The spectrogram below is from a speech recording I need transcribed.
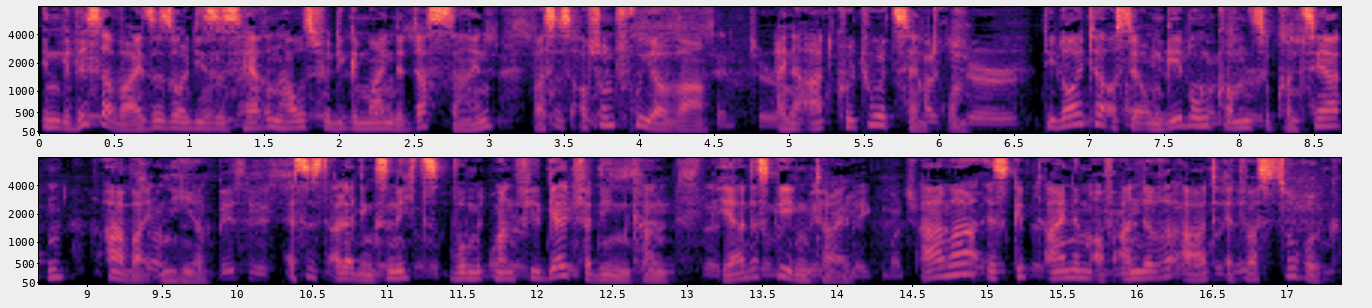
in gewisser Weise soll dieses Herrenhaus für die Gemeinde das sein, was es auch schon früher war. Eine Art Kulturzentrum. Die Leute aus der Umgebung kommen zu Konzerten, arbeiten hier. Es ist allerdings nichts, womit man viel Geld verdienen kann. Eher das Gegenteil. Aber es gibt einem auf andere Art etwas zurück.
